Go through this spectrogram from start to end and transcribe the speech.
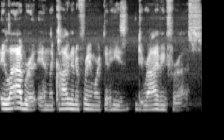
elaborate in the cognitive framework that he's deriving for us.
